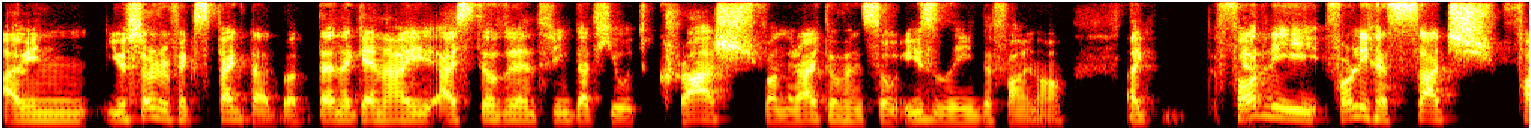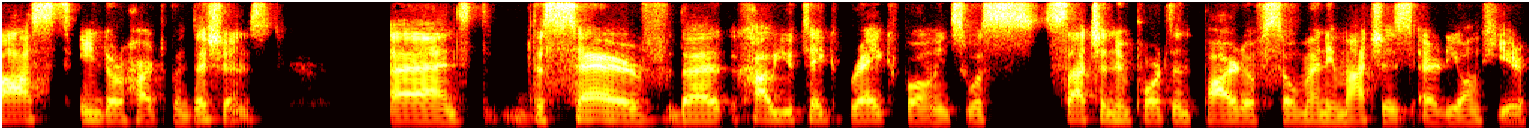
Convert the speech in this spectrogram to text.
I mean, you sort of expect that. But then again, I, I still didn't think that he would crush Van Rijthoven so easily in the final. Like Forli, yeah. Forli has such fast indoor hard conditions and the serve that how you take break points was such an important part of so many matches early on here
